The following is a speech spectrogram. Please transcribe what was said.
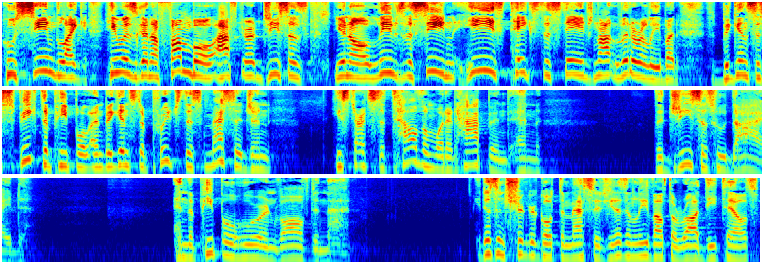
who seemed like he was going to fumble after Jesus, you know, leaves the scene, he takes the stage, not literally, but begins to speak to people and begins to preach this message. And he starts to tell them what had happened and the Jesus who died and the people who were involved in that. He doesn't sugarcoat the message, he doesn't leave out the raw details.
